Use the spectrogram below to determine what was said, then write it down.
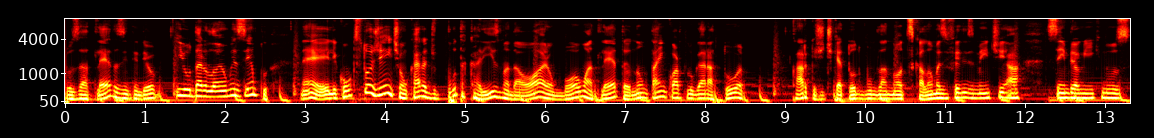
os atletas, entendeu? E o Darlan é um exemplo, né? Ele conquistou gente, é um cara de puta carisma da hora, um bom atleta, não tá em quarto lugar à toa. Claro que a gente quer todo mundo lá no alto escalão, mas infelizmente há sempre alguém que nos,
